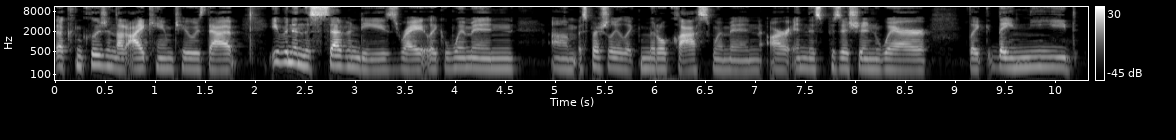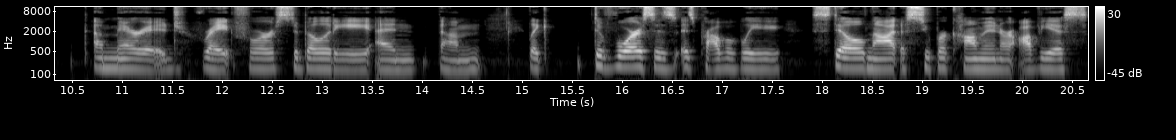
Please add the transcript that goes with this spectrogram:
a conclusion that i came to is that even in the 70s right like women um, especially like middle class women are in this position where like they need a marriage right for stability and um, like divorce is is probably still not a super common or obvious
